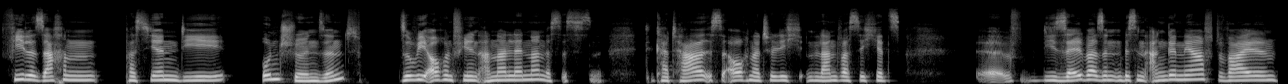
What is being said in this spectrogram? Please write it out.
viele Sachen passieren, die unschön sind, so wie auch in vielen anderen Ländern. Das ist Katar ist auch natürlich ein Land, was sich jetzt äh, die selber sind ein bisschen angenervt, weil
